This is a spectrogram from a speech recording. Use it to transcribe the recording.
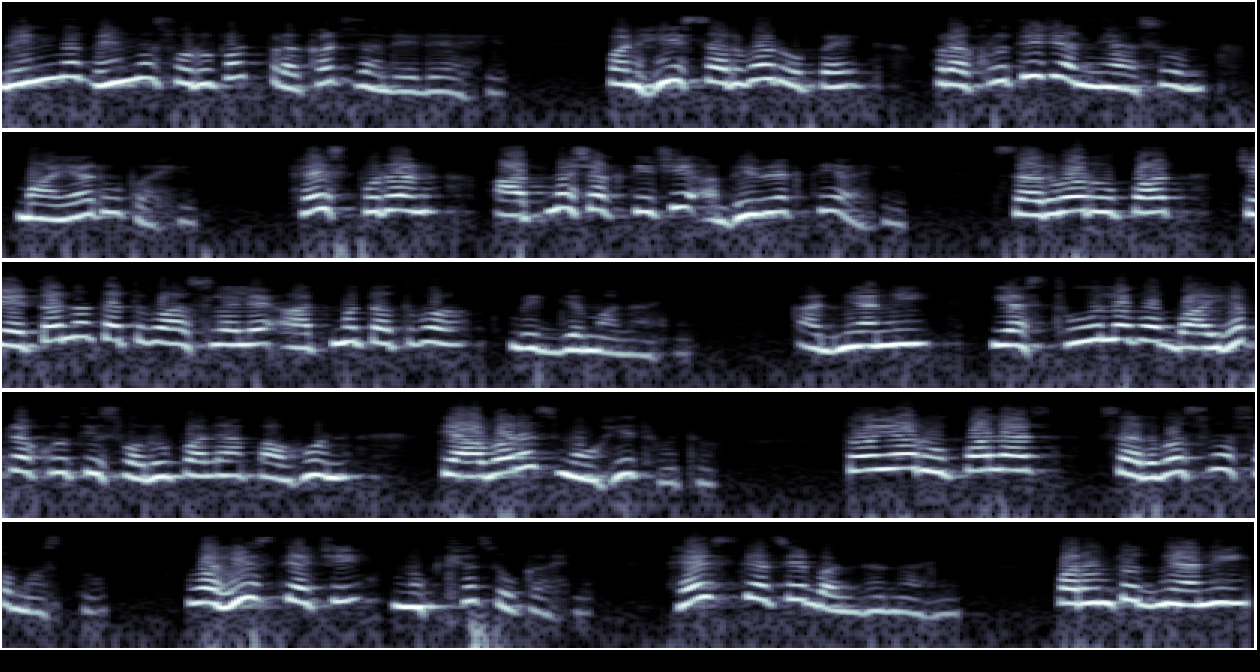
भिन्न भिन्न स्वरूपात प्रकट झालेले आहे. पण ही सर्व रूपे प्रकृतीजन्य असून मायारूप आहेत. हे स्फुरण आत्मशक्तीची अभिव्यक्ती आहे. सर्व रूपात चेतन तत्व असलेले आत्मतत्व विद्यमान आहे. अज्ञानी या स्थूल व बाह्य प्रकृती स्वरूपाला पाहून त्यावरच मोहित होतो. तो या रूपालाच सर्वस्व समजतो व हीच त्याची मुख्य चूक आहे. हेच त्याचे बंधन आहे. परंतु ज्ञानी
